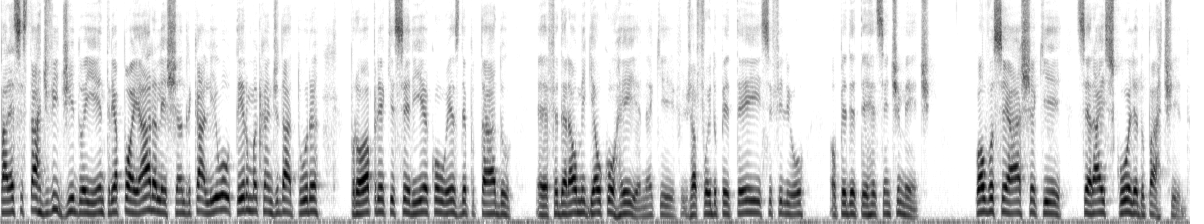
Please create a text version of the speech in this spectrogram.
parece estar dividido aí entre apoiar Alexandre Calil ou ter uma candidatura própria que seria com o ex-deputado é, federal Miguel Correia, né, que já foi do PT e se filiou ao PDT recentemente. Qual você acha que será a escolha do partido?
